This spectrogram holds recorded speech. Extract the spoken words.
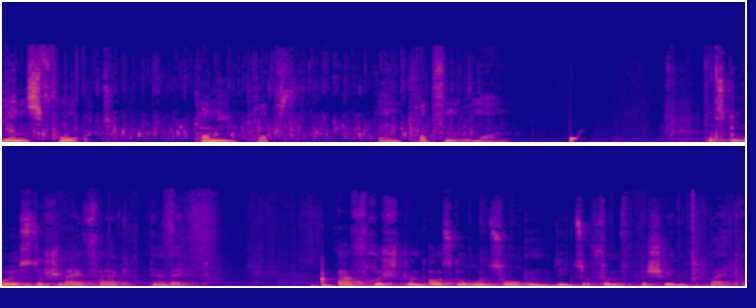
Jens Vogt Tommy Tropf Ein Tropfenroman Das größte Schleifwerk der Welt. Erfrischt und ausgeruht zogen sie zu fünft beschwingt weiter.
